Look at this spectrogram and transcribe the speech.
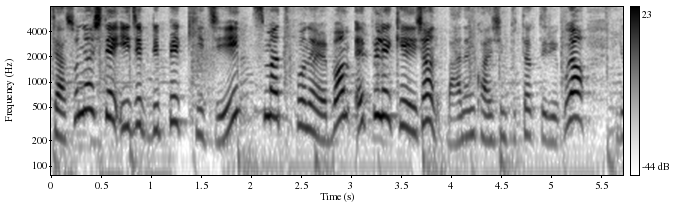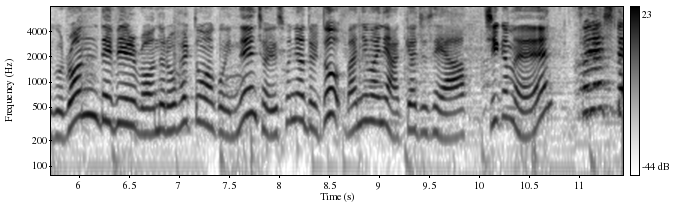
자, 소녀시대 2집 리패키지, 스마트폰 앨범, 애플리케이션 많은 관심 부탁드리고요. 그리고 런 데빌 런으로 활동하고 있는 저희 소녀들도 많이 많이 아껴주세요. 지금은 소녀시대!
